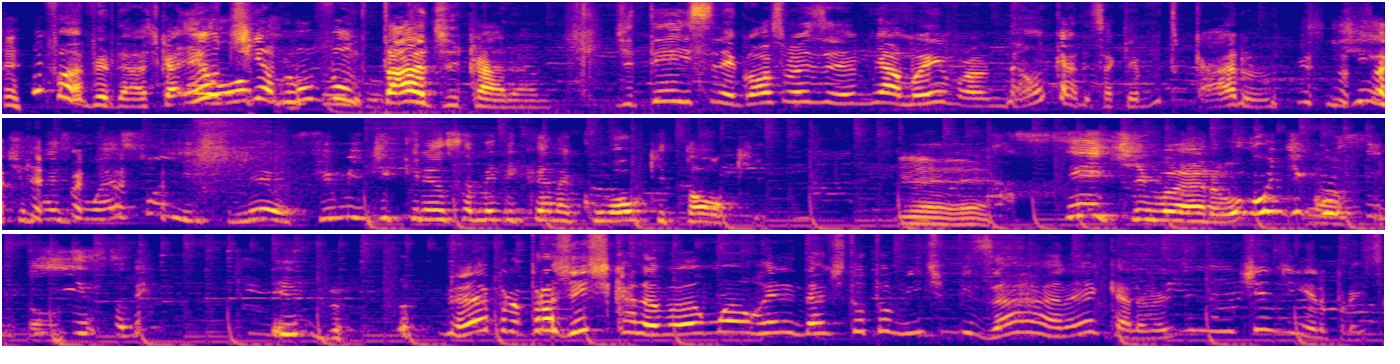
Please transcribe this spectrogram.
vamos falar a verdade, cara. É Eu tinha vontade, cara, de ter esse negócio, mas minha mãe falou, não, cara, isso aqui é muito caro. Gente, mas não é só isso, meu. Filme de criança americana com walkie-talkie. É, é. Cacete, mano. Onde consegui isso? Nem. É, pra, pra gente, cara, é uma realidade totalmente bizarra, né, cara? Mas não tinha dinheiro pra isso.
